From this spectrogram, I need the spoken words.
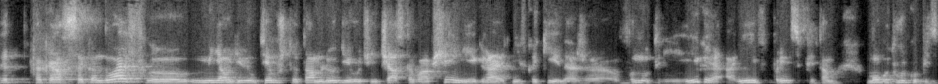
это как раз Second Life э, меня удивил тем, что там люди очень часто вообще не играют ни в какие даже внутренние игры, они, в принципе, там могут выкупить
